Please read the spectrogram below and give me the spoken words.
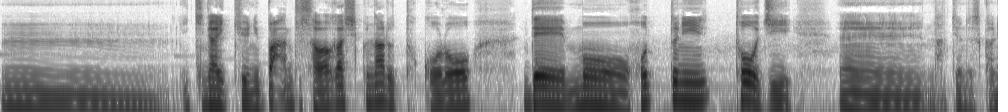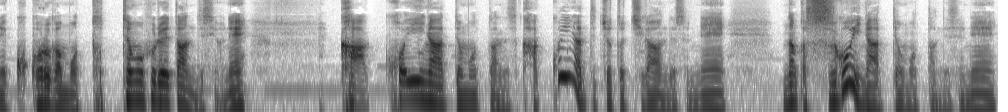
うーん、いきなり急にバーンって騒がしくなるところで、もう本当に当時、えー、なんて言うんですかね、心がもうとっても震えたんですよね。かっこいいなって思ったんです。かっこいいなってちょっと違うんですね。なんかすごいなって思ったんですよね。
